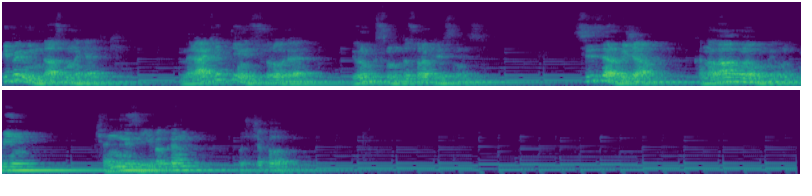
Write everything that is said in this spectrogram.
Bir bölümün daha sonuna geldik. Merak ettiğiniz soruları yorum kısmında sorabilirsiniz. Sizden ricam kanala abone olmayı unutmayın. Kendinize iyi bakın. Hoşçakalın.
